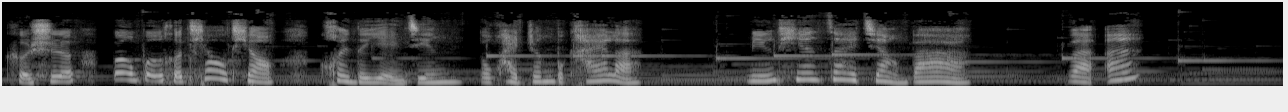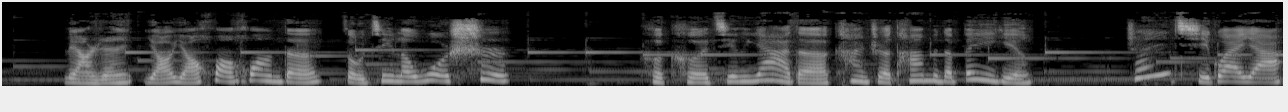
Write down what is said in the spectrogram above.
可是蹦蹦和跳跳困得眼睛都快睁不开了，明天再讲吧，晚安。两人摇摇晃晃地走进了卧室，可可惊讶地看着他们的背影，真奇怪呀！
